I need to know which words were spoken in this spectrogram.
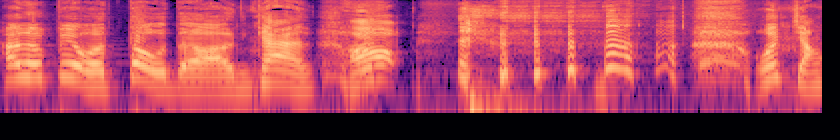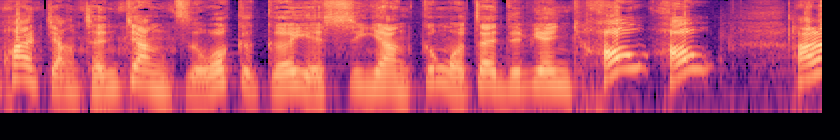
他都被我逗的啊！你看，好。我讲话讲成这样子，我哥哥也是一样，跟我在这边好好好啦，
